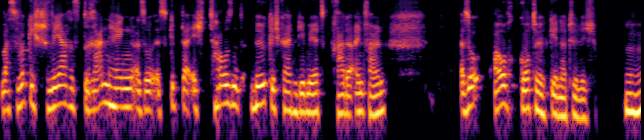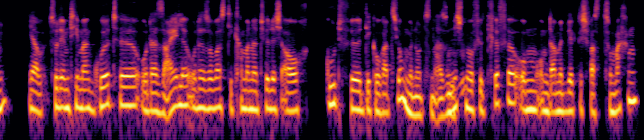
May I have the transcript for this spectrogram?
was wirklich Schweres dranhängen. Also es gibt da echt tausend Möglichkeiten, die mir jetzt gerade einfallen. Also auch Gurte gehen natürlich. Mhm. Ja, zu dem Thema Gurte oder Seile oder sowas, die kann man natürlich auch gut für Dekoration benutzen. Also nicht Mhm. nur für Griffe, um, um damit wirklich was zu machen,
